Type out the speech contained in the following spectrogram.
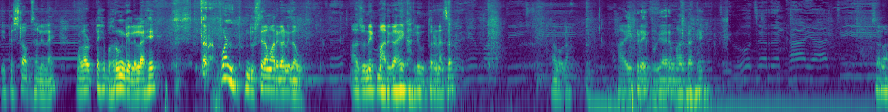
इथे स्टॉप झालेला आहे. मला वाटतं हे भरून गेलेलं आहे. तर आपण दुसऱ्या मार्गाने जाऊ. अजून एक मार्ग आहे खाली उतरण्याचा. हा बघा. हा इकडे एक भुयार मार्ग आहे. चला.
